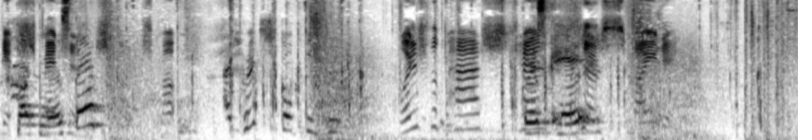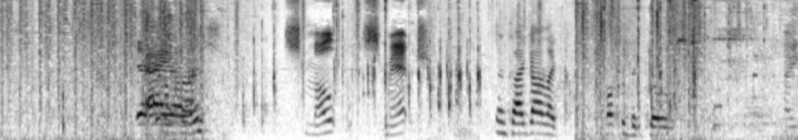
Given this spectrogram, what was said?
Get Like. I quick scoped this dude. What is the past tense of smiting? I know. Smoke, smitch. Since I got like most of the kills. I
